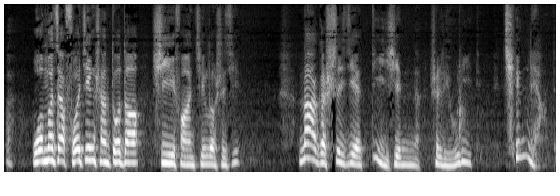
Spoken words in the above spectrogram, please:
啊！我们在佛经上读到西方极乐世界，那个世界地心呢是流利的。清凉的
